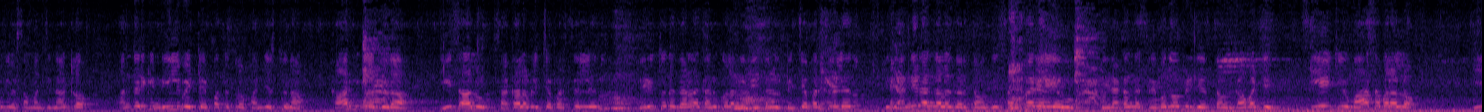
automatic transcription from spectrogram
కార్మికులకు సంబంధించిన దాంట్లో అందరికీ నీళ్ళు పెట్టే పద్ధతిలో పనిచేస్తున్న కార్మికులకు కూడా జీతాలు సకాలంలో ఇచ్చే పరిస్థితి లేదు. పెరుగుతున్న ధరలకు అనుకూలంగా వేతనాలు పెంచే పరిస్థితి లేదు. ఇది అన్ని రంగాల్లో జరుగుతూ ఉంది. సౌకర్యాలు లేవు. ఈ రకంగా శ్రమ దోపిడీ చేస్తూ ఉంది. కాబట్టి సిఐటి మహాసభలలో ఈ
